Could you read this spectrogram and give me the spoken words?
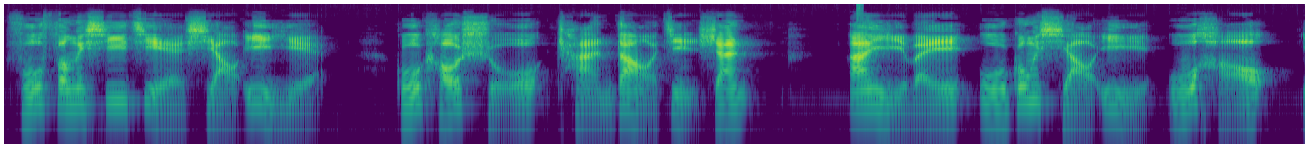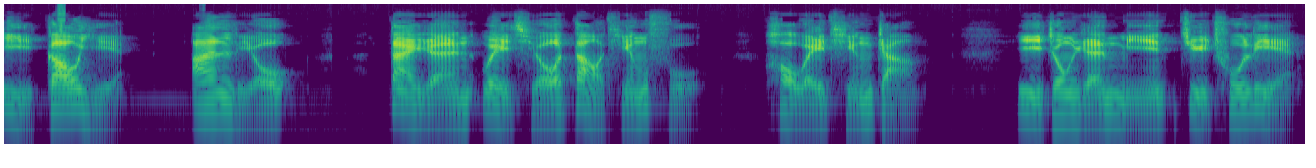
扶风西界小邑也。谷口蜀产道进山，安以为武功小邑无豪亦高也。安留待人为求道亭府，后为亭长。邑中人民俱出猎，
